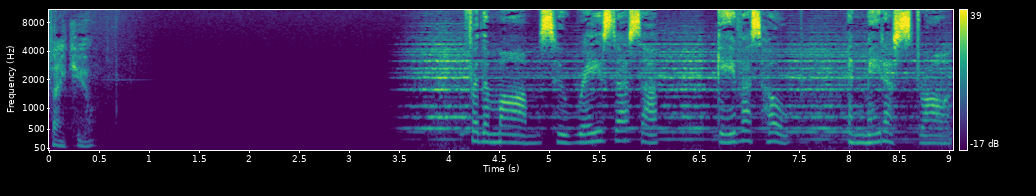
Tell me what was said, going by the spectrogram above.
Thank you. For the moms who raised us up, gave us hope and made us strong.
